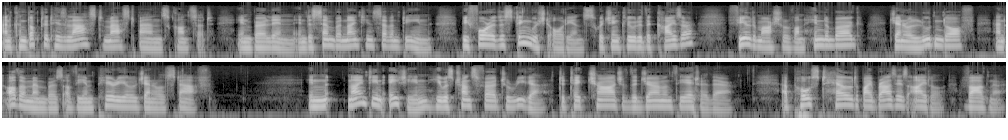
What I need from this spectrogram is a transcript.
and conducted his last massed bands concert in Berlin in December 1917 before a distinguished audience which included the Kaiser, Field Marshal von Hindenburg, General Ludendorff, and other members of the Imperial General Staff. In 1918 he was transferred to Riga to take charge of the German theatre there a post held by Brase's idol, Wagner,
